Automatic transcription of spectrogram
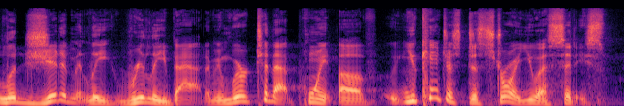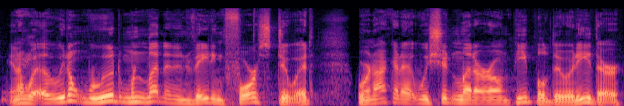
legitimately really bad. I mean, we're to that point of you can't just destroy U.S. cities. You know, we don't we wouldn't let an invading force do it. We're not gonna. We shouldn't let our own people do it either.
